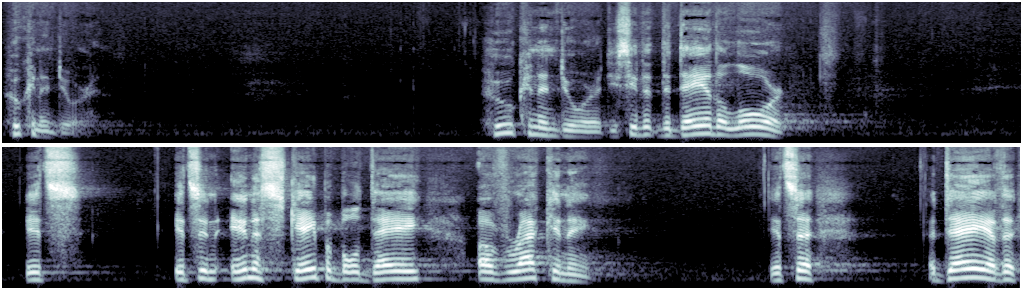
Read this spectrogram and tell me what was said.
Who can endure it? Who can endure it? You see that the day of the Lord, it's, it's an inescapable day of reckoning. It's a, a day of, the,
